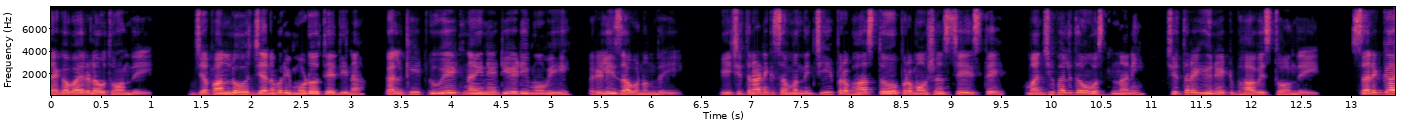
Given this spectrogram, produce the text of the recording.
తెగ వైరల్ అవుతోంది. జపాన్లో జనవరి మూడో తేదీన కల్కి two eight nine eight AD movie release అవ్వనుంది ఈ చిత్రానికి సంబంధించి ప్రభాస్తో ప్రమోషన్స్ చేయిస్తే మంచి ఫలితం వస్తుందని చిత్ర యూనిట్ భావిస్తోంది. సరిగ్గా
